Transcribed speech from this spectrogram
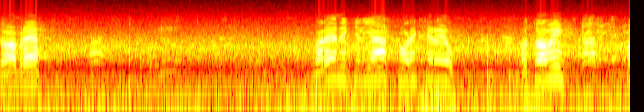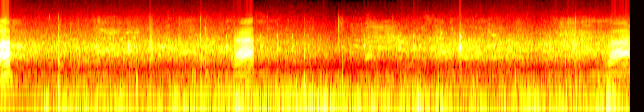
Добре. Вареник Ілля, Скорик Кирил. Готовий? Оп. Раз. Два.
